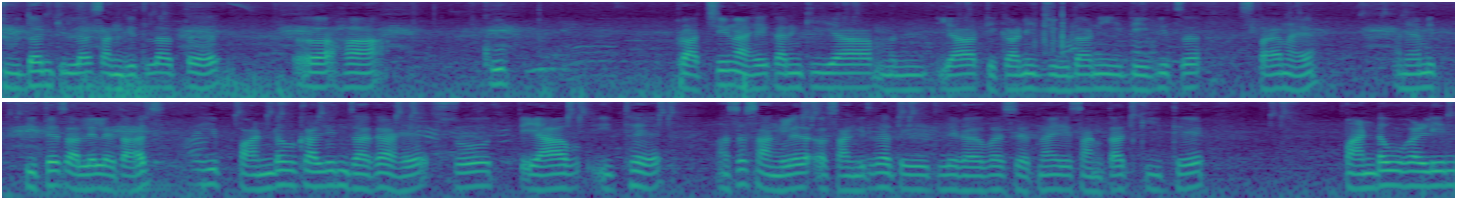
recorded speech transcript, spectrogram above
जीवदान किल्ला सांगितला तर हा खूप प्राचीन आहे कारण की या मन या ठिकाणी जीवदानी देवीचं स्थान आहे आणि आम्ही तिथेच आलेले आहेत आज. ही पांडवकालीन जागा आहे सो या इथे असं सांगले सांगितलं जाते इथले रहिवासी आहेत ना हे सांगतात की इथे पांडवकालीन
